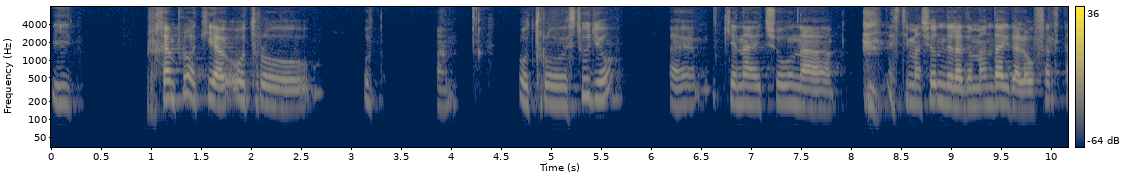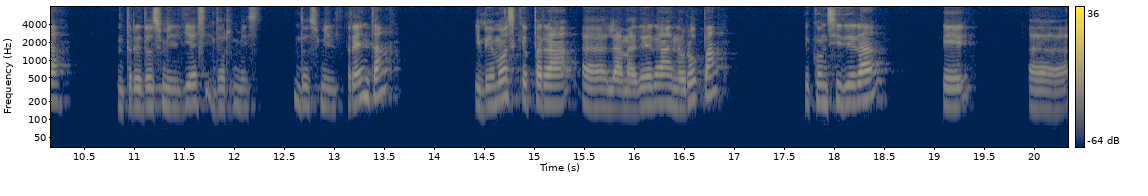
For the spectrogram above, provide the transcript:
Y por ejemplo, aquí hay otro, otro estudio, eh, quien ha hecho una estimación de la demanda y de la oferta entre 2010 y 2030 y vemos que para uh, la madera en Europa se considera que uh,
